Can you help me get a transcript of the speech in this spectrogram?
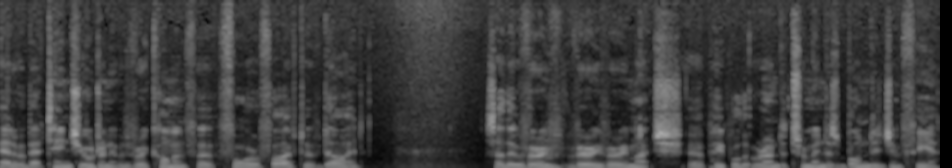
out of about ten children, it was very common for four or five to have died. So they were very, Mm. very, very much uh, people that were under tremendous bondage and fear.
